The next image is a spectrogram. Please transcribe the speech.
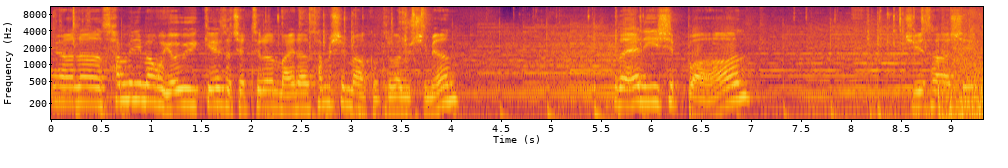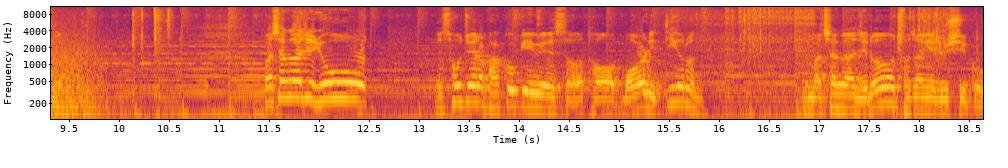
그러면은 3mm만큼 여유있게 해서 Z는 마이너스 30만큼 들어가 주시면 그 다음 N20번 G40 마찬가지로 요 소재를 바꾸기 위해서 더 멀리 띄우는 마찬가지로 저장해 주시고.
